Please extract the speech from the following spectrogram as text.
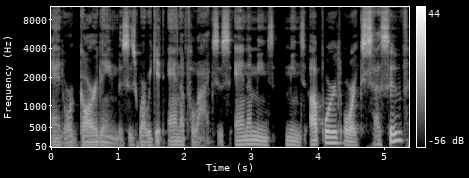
and or guarding. This is where we get anaphylaxis. Ana means means upward or excessive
